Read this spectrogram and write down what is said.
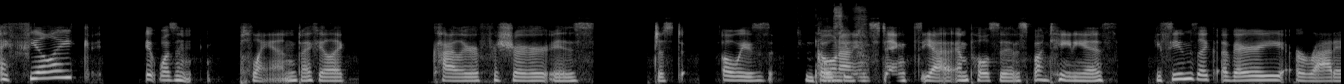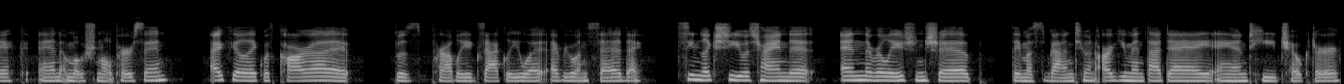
I feel like it wasn't planned. I feel like Kylr for sure is just always going on instinct. Yeah, impulsive, spontaneous. He seems like a very erratic and emotional person. I feel like with Kara, it was probably exactly what everyone said. I seemed like she was trying to end the relationship. They must have gotten into an argument that day, and he choked her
